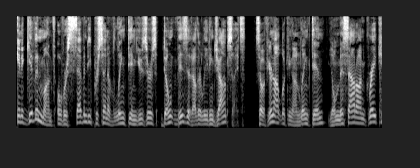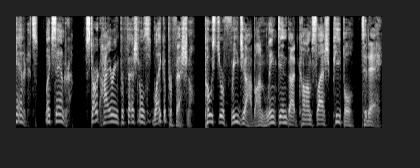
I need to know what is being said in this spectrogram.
In a given month, over 70% of LinkedIn users don't visit other leading job sites. So if you're not looking on LinkedIn, you'll miss out on great candidates like Sandra. Start hiring professionals like a professional. Post your free job on linkedin.com/people today.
